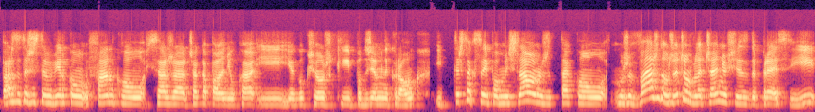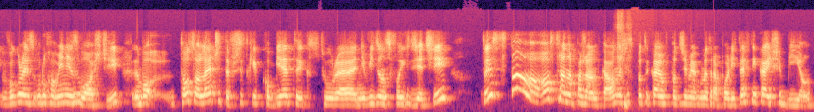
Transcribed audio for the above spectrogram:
bardzo też jestem wielką fanką pisarza Czaka Palaniuka i jego książki Podziemny Krąg i też tak sobie pomyślałam, że taką może ważną rzeczą w leczeniu się z depresji w ogóle jest uruchomienie złości, no bo to, co leczy te wszystkie kobiety, które nie widzą swoich dzieci, dzieci, to jest no, ostra naparzanka. One się spotykają w podziemiach Metropolitechnika i się biją.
